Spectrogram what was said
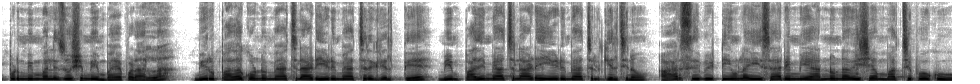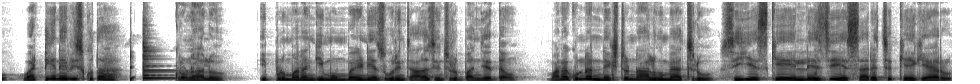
ఇప్పుడు మిమ్మల్ని చూసి మేము భయపడాలా మీరు పదకొండు మ్యాచ్లు ఆడి ఏడు మ్యాచ్లు గెలిస్తే మేము పది మ్యాచ్లు ఆడి ఏడు మ్యాచ్లు గెలిచినాం. ఆర్సీబీ టీంలో ఈసారి మీ అన్నున్న విషయం మర్చిపోకు. వట్టిగానే విసుకుతా. కృణాలు. ఇప్పుడు మనం ఈ ముంబై ఇండియన్స్ గురించి ఆలోచించడం బంద్ చేద్దాం. మనకున్న నెక్స్ట్ నాలుగు మ్యాచ్లు సిఎస్కే ఎల్ఎస్జి ఎస్ఆర్హెచ్ కేకేఆర్.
